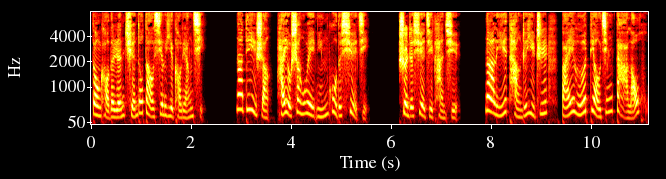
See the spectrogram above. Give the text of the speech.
洞口的人全都倒吸了一口凉气。那地上还有尚未凝固的血迹，顺着血迹看去，那里躺着一只白额吊睛大老虎。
